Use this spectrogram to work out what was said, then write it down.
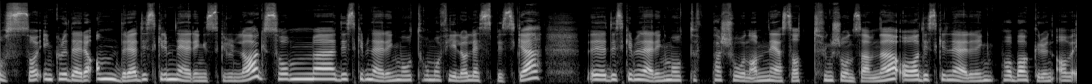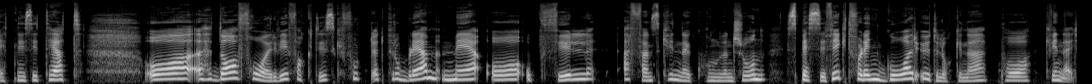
også inkludere andre diskrimineringsgrunnlag, som eh, diskriminering mot homofile og lesbiske, eh, diskriminering mot personer med nedsatt funksjonsevne og diskriminering på bakgrunn av etnisitet. Og da får vi faktisk fort et problem med å oppfylle FNs kvinnekonvensjon spesifikt, for den går utelukkende på kvinner.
